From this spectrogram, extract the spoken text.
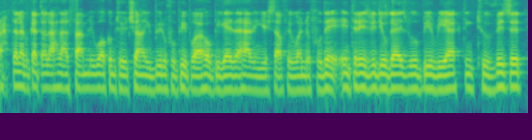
warahmatullahi wabarakatuh. Halal family welcome to the channel you beautiful people. I hope you guys are having yourself a wonderful day. In today's video guys we'll be reacting to visit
